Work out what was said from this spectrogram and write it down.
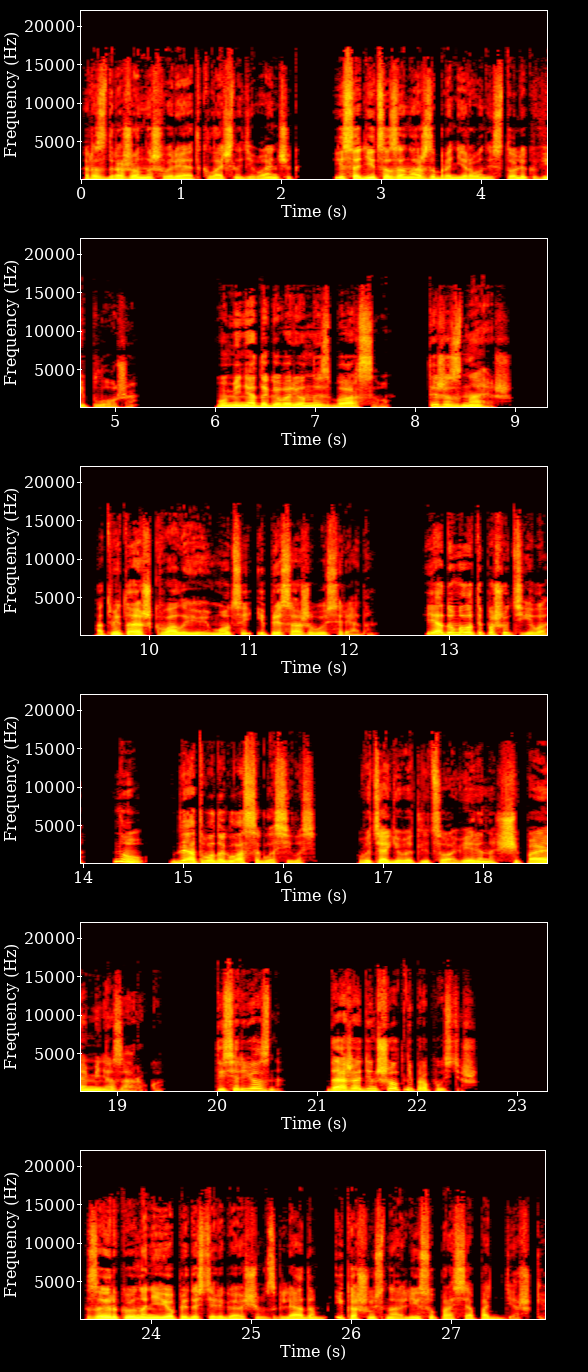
Раздраженно швыряет клач на диванчик и садится за наш забронированный столик в вип-ложе. «У меня договоренность с Барсовым. Ты же знаешь». Отметаю шквал ее эмоций и присаживаюсь рядом. «Я думала, ты пошутила. Ну, для отвода глаз согласилась». Вытягивает лицо Аверина, щипая меня за руку. «Ты серьезно? Даже один шот не пропустишь?» Зыркаю на нее предостерегающим взглядом и кашусь на Алису, прося поддержки.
